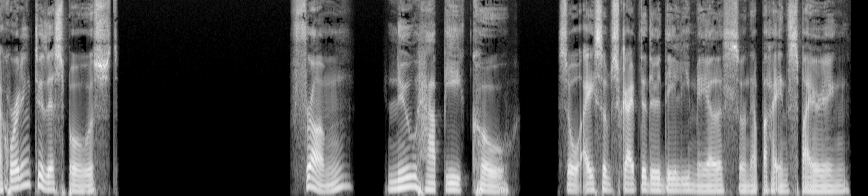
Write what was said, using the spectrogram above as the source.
According to this post from New Happy Co. So I subscribe to their daily mails. So napaka-inspiring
